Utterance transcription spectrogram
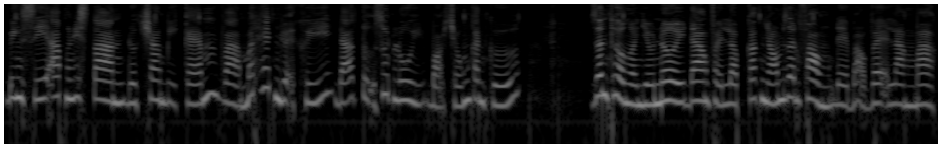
binh sĩ Afghanistan được trang bị kém và mất hết nhuệ khí đã tự rút lui, bỏ trống căn cứ. Dân thường ở nhiều nơi đang phải lập các nhóm dân phòng để bảo vệ làng mạc.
